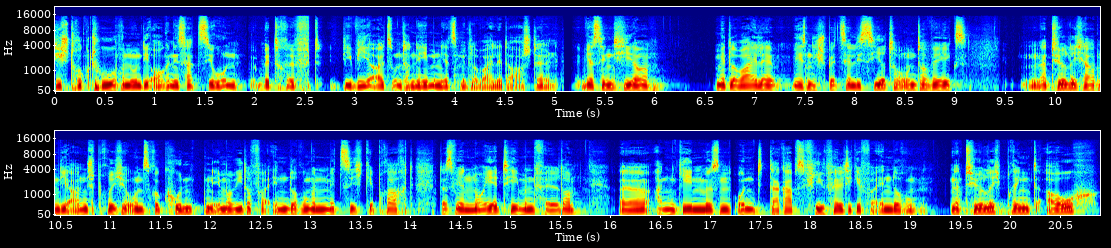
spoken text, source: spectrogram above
die Strukturen und die Organisation betrifft, die wir als Unternehmen jetzt mittlerweile darstellen. Wir sind hier mittlerweile wesentlich spezialisierter unterwegs. Natürlich haben die Ansprüche unserer Kunden immer wieder Veränderungen mit sich gebracht, dass wir neue Themenfelder äh, angehen müssen und da gab es vielfältige Veränderungen. Natürlich bringt auch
